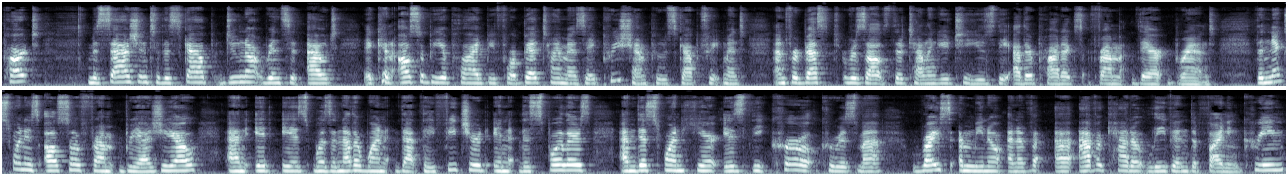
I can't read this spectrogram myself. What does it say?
part. Massage into the scalp. Do not rinse it out. It can also be applied before bedtime as a pre-shampoo scalp treatment. And for best results, they're telling you to use the other products from their brand. The next one is also from Briogeo, and it is was another one that they featured in the spoilers. And this one here is the Curl Charisma rice amino and av- uh, avocado leave-in defining cream.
